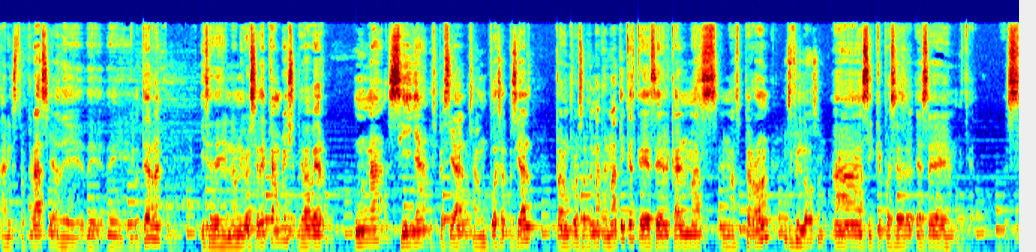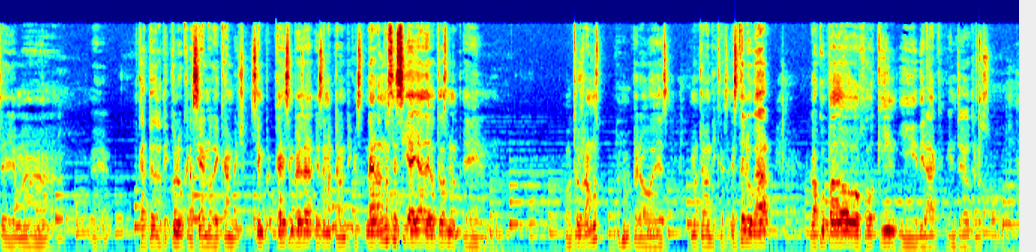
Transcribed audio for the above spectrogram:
aristocracia de, de- de Inglaterra. Y se, en la Universidad de Cambridge debe haber una silla especial, o sea, un puesto especial para un profesor de matemáticas que debe ser el, el más, el más perrón. Es filoso. Así que pues ese, ese se llama eh, catedrático lucraciano de Cambridge. Siempre, casi siempre es de, es de matemáticas. La verdad no sé si haya de otros, eh, otros ramos, Ajá. pero es matemáticas. Este lugar lo ha ocupado Hawking y Dirac, entre otros. Ok.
